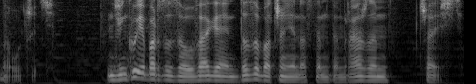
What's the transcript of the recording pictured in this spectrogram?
nauczyć. Dziękuję bardzo za uwagę, do zobaczenia następnym razem, cześć.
